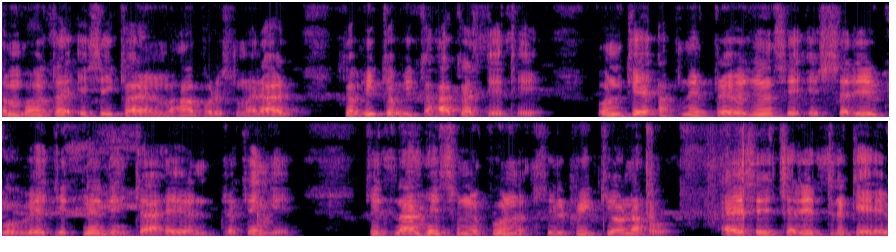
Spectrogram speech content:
संभवतः इसी कारण महापुरुष महाराज कभी कभी कहा करते थे, उनके अपने प्रयोजन से इस शरीर को वे जितने दिन चाहे रखेंगे, कितना ही सुनिपुण शिल्पी क्यों न हो, ऐसे चरित्र के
